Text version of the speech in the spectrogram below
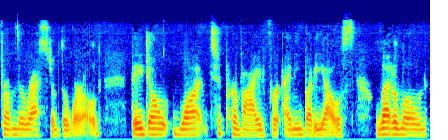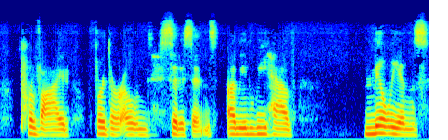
from the rest of the world. They don't want to provide for anybody else, let alone provide for their own citizens. I mean, we have millions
